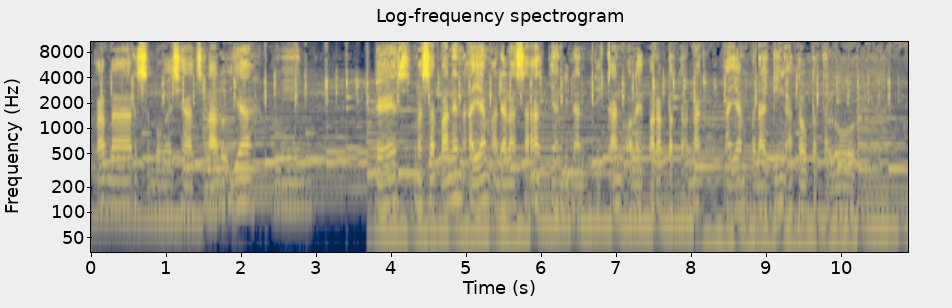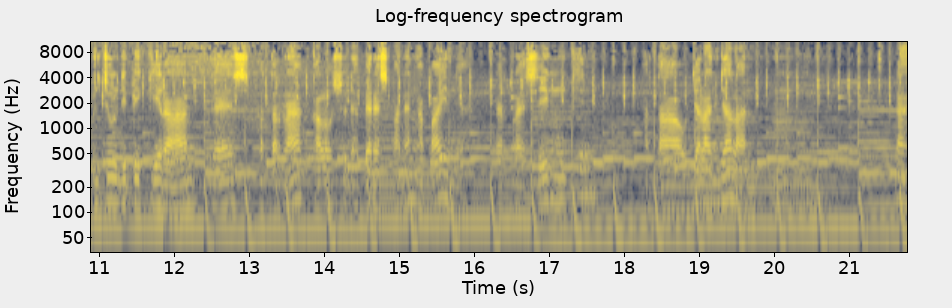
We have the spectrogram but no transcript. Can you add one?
kabar? Semoga sehat selalu ya, amin. Guys, masa panen ayam adalah saat yang dinantikan oleh para peternak ayam pedaging atau petelur. Muncul di pikiran, guys, peternak kalau sudah beres panen ngapain ya? Refreshing mungkin atau jalan-jalan. Hmm. Nah,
